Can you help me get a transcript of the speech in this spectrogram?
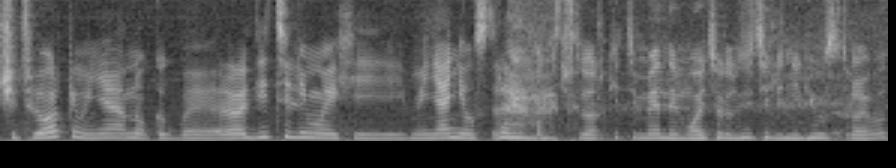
четверки меня, ну, как бы, родители моих и меня не устраивают. Пък четвърките мен и моите родители не ги устройват.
